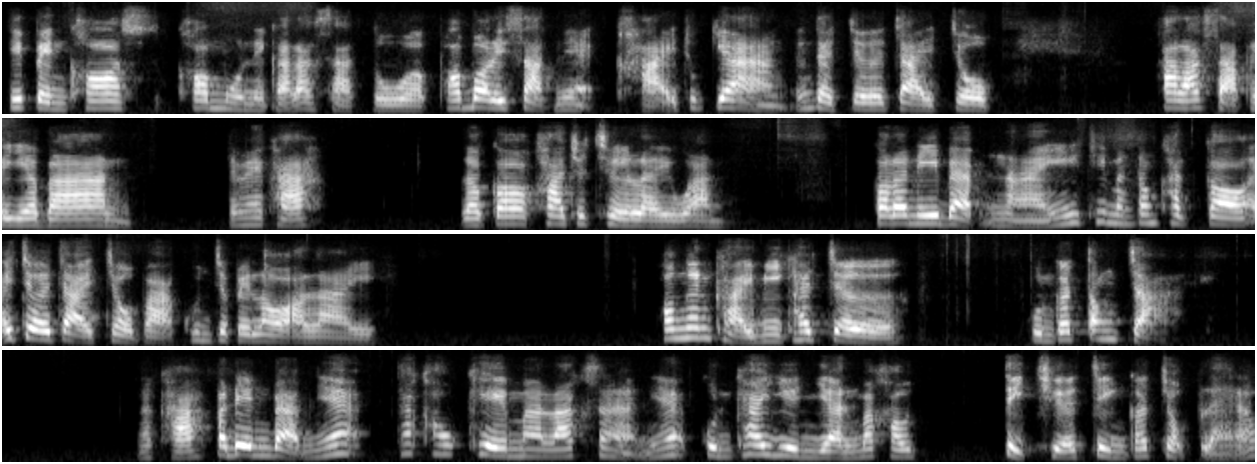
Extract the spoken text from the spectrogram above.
ที่เป็นข้อข้อมูลในการรักษาตัว เพราะบริษัทเนี่ยขายทุกอย่าง ตั้งแต่เจอจ่ายจบ ค่ารักษาพยาบาลใช่ไหมคะ แล้วก็ค่าชดเชยรายวัน กรณีแบบไหนที่มันต้องคัดกรองไอ้เจอจ่ายจบอะคุณจะไปรออะไร เพราะเงื่อนไขมีแค่เจอ คุณก็ต้องจ่าย นะคะ ประเด็นแบบเนี้ยถ้าเขาเคลมมาลักษณะเนี้ยคุณแค่ยืนยันว่าเขาติดเชื้อจริงก็จบแล้ว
